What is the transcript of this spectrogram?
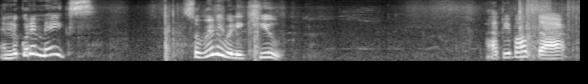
and look what it makes. So really really cute. Happy about that.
